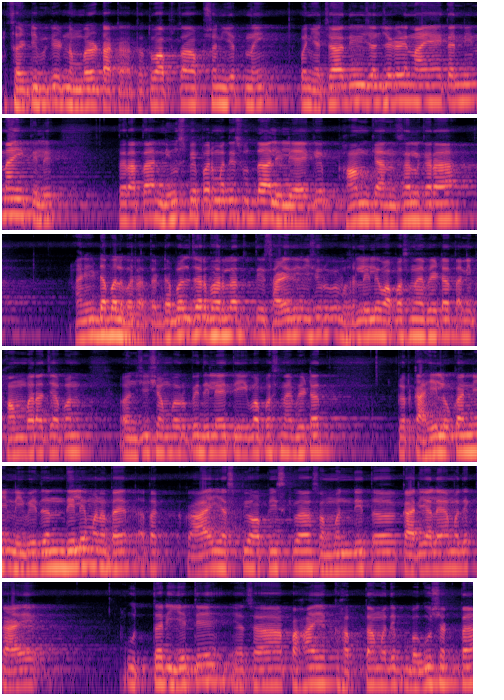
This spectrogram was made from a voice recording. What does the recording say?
सर्टिफिकेट नंबर टाका तर तो आपला ऑप्शन येत नाही. पण याच्या आधी ज्यांच्याकडे नाही आहे त्यांनी नाही केले. तर आता न्यूजपेपरमध्ये सुद्धा आलेली आहे की फॉर्म कॅन्सल करा. आणि डबल भरा. तर डबल जर भरला तर ते साडेतीनशे रुपये भरलेले वापस नाही भेटत आणि फॉर्म भराचे आपण ऐंशी शंभर रुपये दिले आहे तेही वापस नाही भेटत. तर काही लोकांनी निवेदन दिले म्हणत आहेत. आता काय एस पी ऑफिस किंवा संबंधित कार्यालयामध्ये काय उत्तर येते याचा पहा. एक हप्तामध्ये बघू शकता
